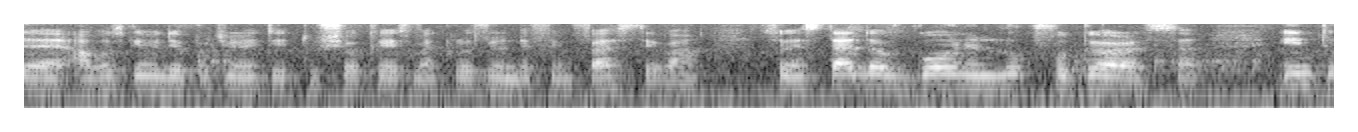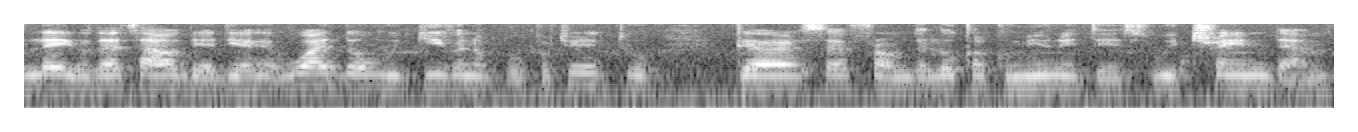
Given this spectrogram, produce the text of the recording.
uh, I was given the opportunity to showcase my clothes during the film festival. So instead of going and look for girls into Lagos, that's how the idea. Why don't we give an opportunity to girls uh, from the local communities? We train them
